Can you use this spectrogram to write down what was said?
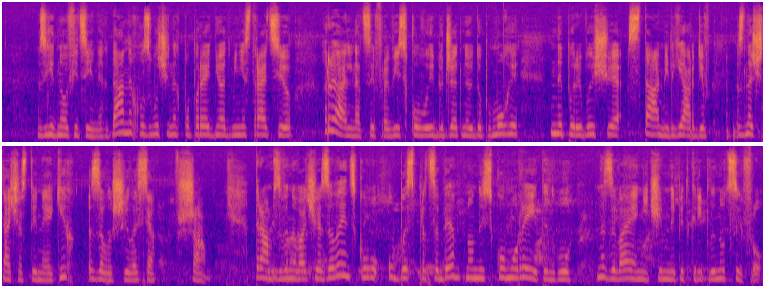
Згідно офіційних даних, озвучених попередньою адміністрацією, Реальна цифра військової бюджетної допомоги не перевищує 100 мільярдів, значна частина яких залишилася в США. Трамп звинувачує Зеленського у безпрецедентно низькому рейтингу, називає нічим не підкріплену цифру.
